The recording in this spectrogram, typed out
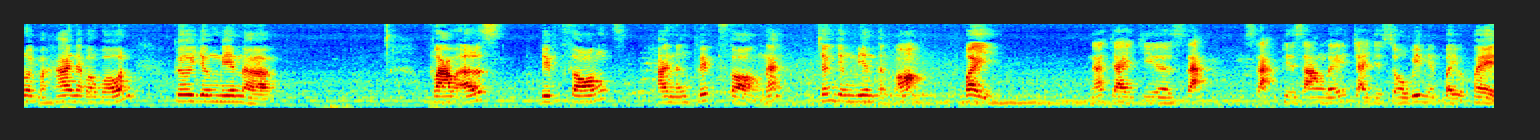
រួចមកហើយណាបងប្អូនគឺយើងមាន vowels diphthongs ហើយនិង triphthong ណាអញ្ចឹងយើងមានទាំងអស់3ណាចែកជាស្រៈស្រៈភាសាអង់គ្លេសចែកជាសូវីមាន3ប្រភេទ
